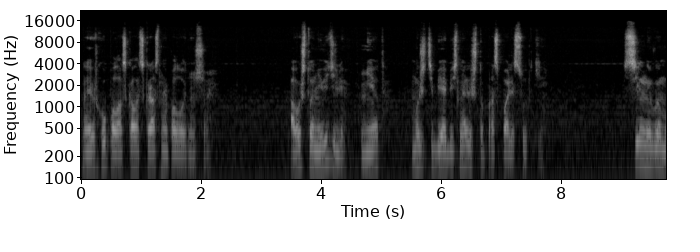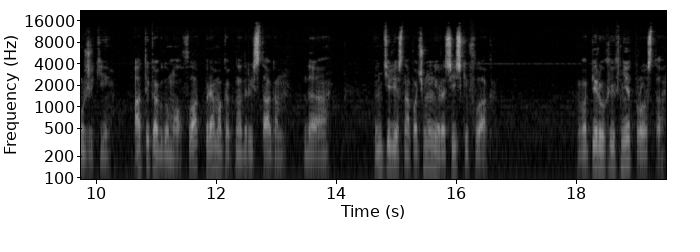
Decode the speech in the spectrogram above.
Наверху полоскалось красное полотнище. А вы что, не видели? Нет. Мы же тебе объясняли, что проспали сутки. Сильные вы, мужики. А ты как думал? Флаг прямо как над Рейстагом. Да. Интересно, а почему не российский флаг? Во-первых, их нет просто.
